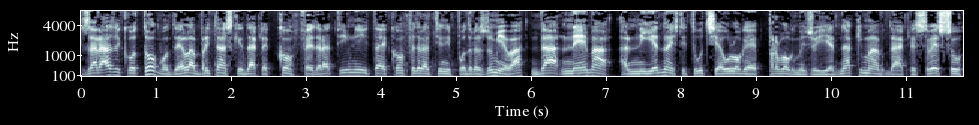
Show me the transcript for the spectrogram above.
Za razliku od tog modela, britanski je dakle konfederativni i taj konfederativni podrazumijeva da nema ni jedna institucija uloge prvog među jednakima, dakle sve su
